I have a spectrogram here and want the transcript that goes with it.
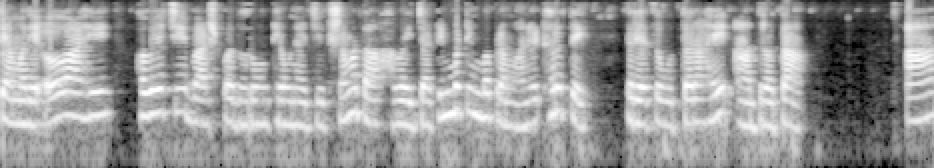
त्यामध्ये अ आहे हवेची बाष्प धरून ठेवण्याची क्षमता हवेच्या टिंबटिंब प्रमाणे ठरते. तर याचं उत्तर आहे आर्द्रता. आ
